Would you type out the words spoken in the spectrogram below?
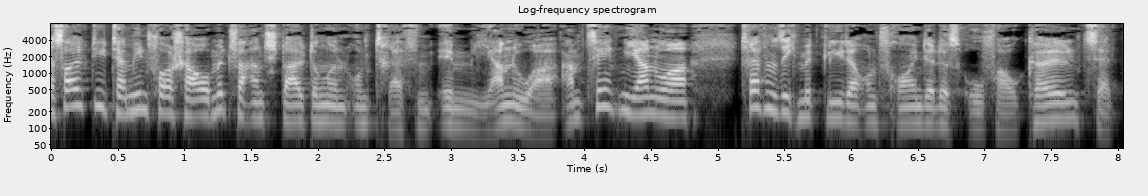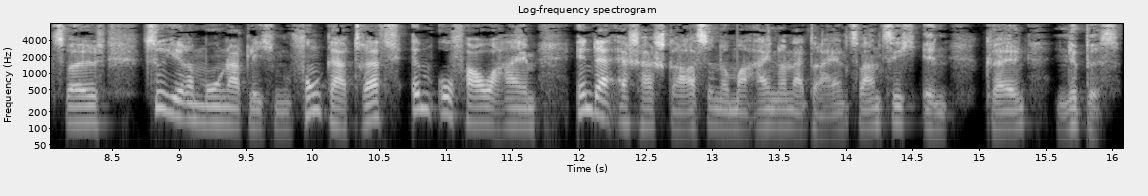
Es folgt die Terminvorschau mit Veranstaltungen und Treffen im Januar. Am 10. Januar treffen sich Mitglieder und Freunde des OV Köln Z12 zu ihrem monatlichen Funkertreff im OV-Heim in der Escherstraße Nummer 123 in Köln-Nippes.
